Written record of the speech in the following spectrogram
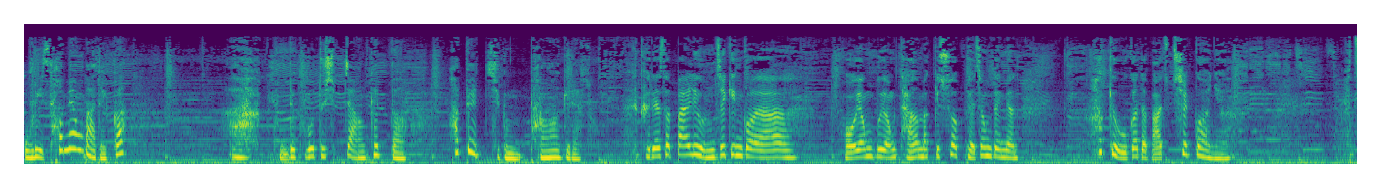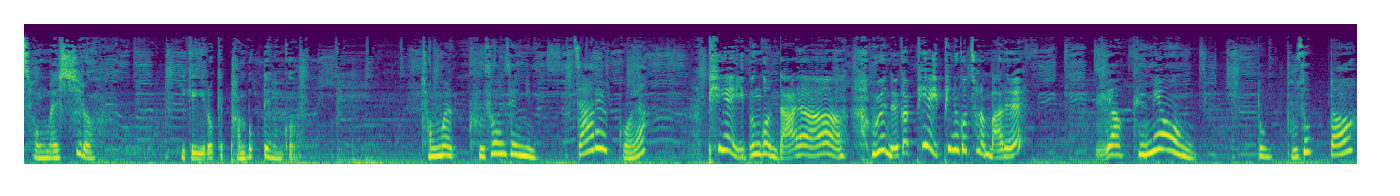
우리 서명 받을까? 아, 근데 그것도 쉽지 않겠다. 하필 지금 방학이라서. 그래서 빨리 움직인 거야. 어영부영 다음 학기 수업 배정되면 학교 오가다 마주칠 거 아니야. 정말 싫어. 이게 이렇게 반복되는 거. 정말 그 선생님 자를 거야? 피해 입은 건 나야. 왜 내가 피해 입히는 것처럼 말해? 야, 규명, 너 무섭다.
